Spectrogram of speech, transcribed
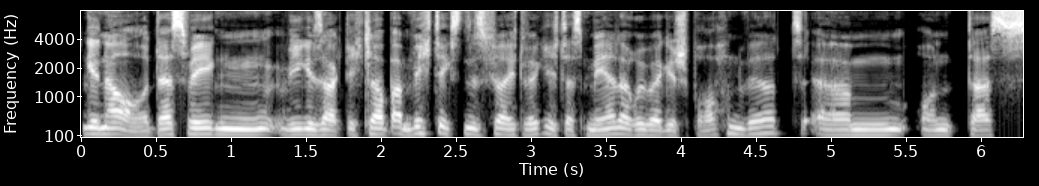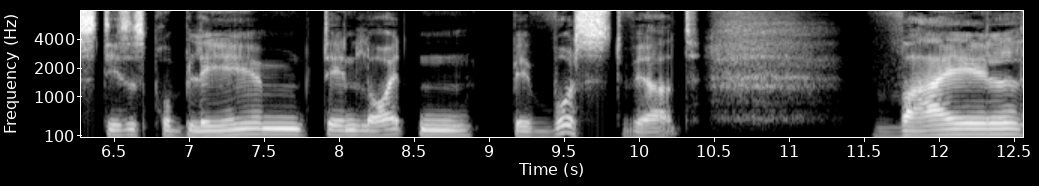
Genau, deswegen, wie gesagt, ich glaube, am wichtigsten ist vielleicht wirklich, dass mehr darüber gesprochen wird ähm, und dass dieses Problem den Leuten bewusst wird weil,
